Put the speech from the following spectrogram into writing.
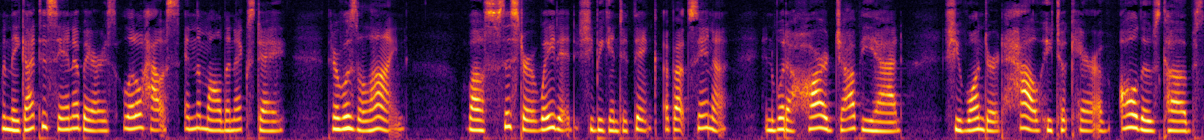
When they got to Santa Bear's little house in the mall the next day, there was a line. While Sister waited, she began to think about Santa and what a hard job he had. She wondered how he took care of all those cubs.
